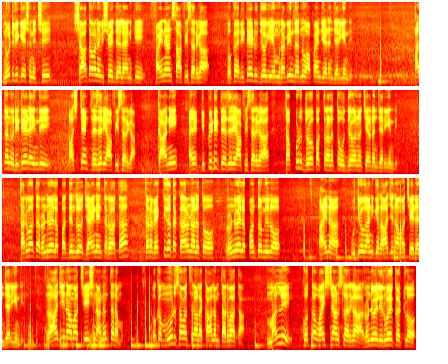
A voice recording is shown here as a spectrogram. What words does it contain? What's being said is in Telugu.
నోటిఫికేషన్ ఇచ్చి శాతవన విశ్వవిద్యాలయానికి ఫైనాన్స్ ఆఫీసర్గా ఒక రిటైర్డ్ ఉద్యోగి ఎం రవీందర్ను అపాయింట్ చేయడం జరిగింది. అతను రిటైర్డ్ అయింది అసిస్టెంట్ ట్రెజరీ ఆఫీసర్గా. కానీ ఆయన డిప్యూటీ ట్రెజరీ ఆఫీసర్గా తప్పుడు ధ్రువపత్రాలతో ఉద్యోగంలో చేరడం జరిగింది. తర్వాత రెండు వేల పద్దెనిమిదిలో జాయిన్ అయిన తర్వాత తన వ్యక్తిగత కారణాలతో రెండు వేల పంతొమ్మిదిలో ఆయన ఉద్యోగానికి రాజీనామా చేయడం జరిగింది. రాజీనామా చేసిన అనంతరం ఒక మూడు సంవత్సరాల కాలం తర్వాత మళ్ళీ కొత్త వైస్ ఛాన్సలర్గా రెండు వేల ఇరవై ఒకటిలో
